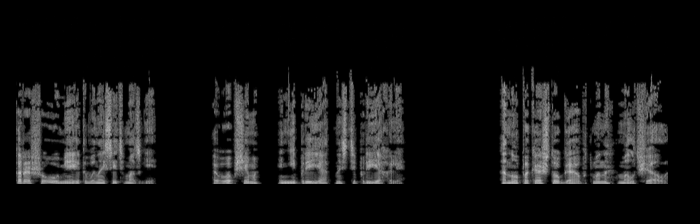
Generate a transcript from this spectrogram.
хорошо умеет выносить мозги. В общем, неприятности приехали. Но пока что Гауптман молчал,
